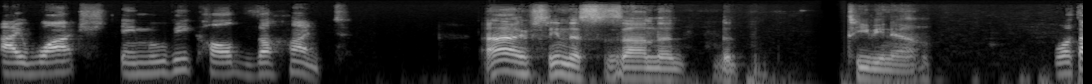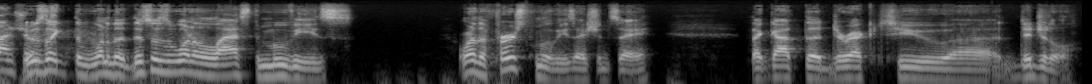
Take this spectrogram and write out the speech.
I watched a movie called The Hunt. I've seen this is on the the TV now. Well, it's on It was like the one of the this was one of the last movies, one of the first movies I should say, that got the direct to uh, digital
